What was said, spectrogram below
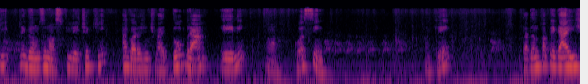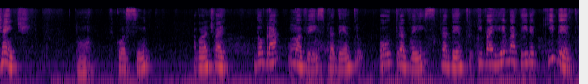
Aqui, pregamos o nosso filete aqui. Agora, a gente vai dobrar ele, ó, ficou assim. Ok? Tá dando pra pegar aí, gente? Então, ó, ficou assim. Agora, a gente vai dobrar uma vez pra dentro, outra vez pra dentro e vai rebater aqui dentro.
